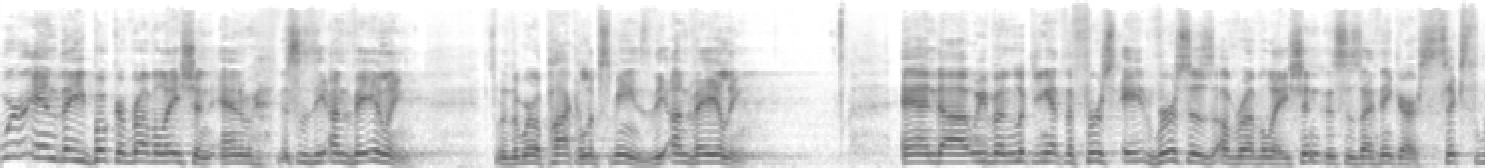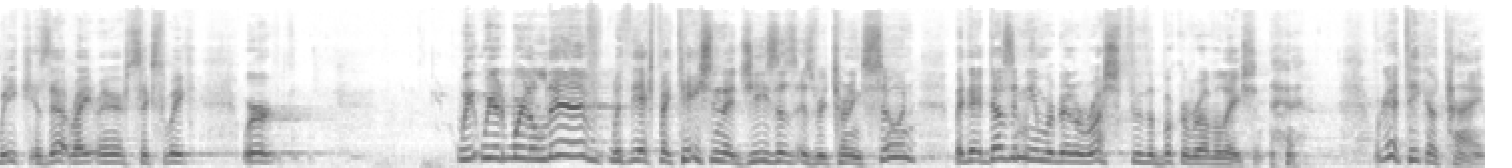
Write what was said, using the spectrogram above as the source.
we're in the book of Revelation, and this is the unveiling. That's what the word apocalypse means, the unveiling. And uh, we've been looking at the first eight verses of Revelation. This is, I think, our sixth week. Is that right, right Sixth week? We're, we, we're, we're to live with the expectation that Jesus is returning soon, but that doesn't mean we're going to rush through the book of Revelation. we're going to take our time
